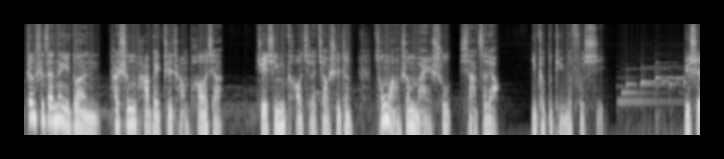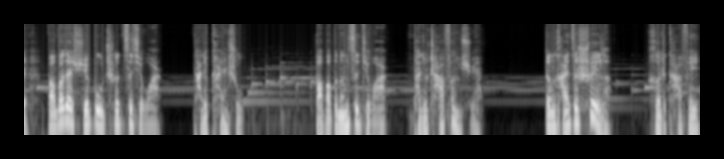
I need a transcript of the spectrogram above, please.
正是在那一段，他生怕被职场抛下，决心考起了教师证，从网上买书下资料，一刻不停的复习。于是，宝宝在学步车自己玩，他就看书；宝宝不能自己玩，他就插缝学。等孩子睡了，喝着咖啡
